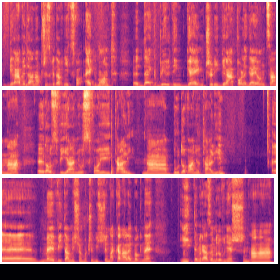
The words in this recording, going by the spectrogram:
Gra wydana przez wydawnictwo Egmont. Deck Building Game, czyli gra polegająca na rozwijaniu swojej talii, na budowaniu talii. E, My witamy się oczywiście na kanale Bogny i tym razem również na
